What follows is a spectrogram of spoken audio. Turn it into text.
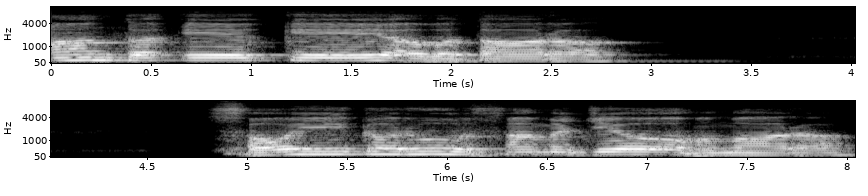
ਅੰਤ ਏਕੇ ਅਵਤਾਰਾ। ਸੋਈ ਗੁਰੂ ਸਮਝਿਓ ਹਮਾਰਾ।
